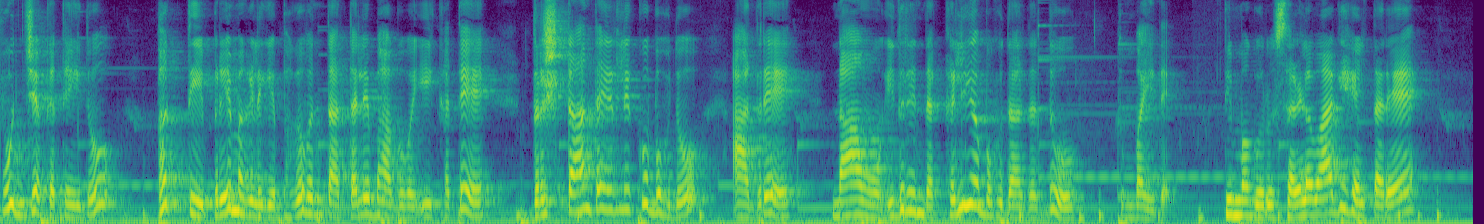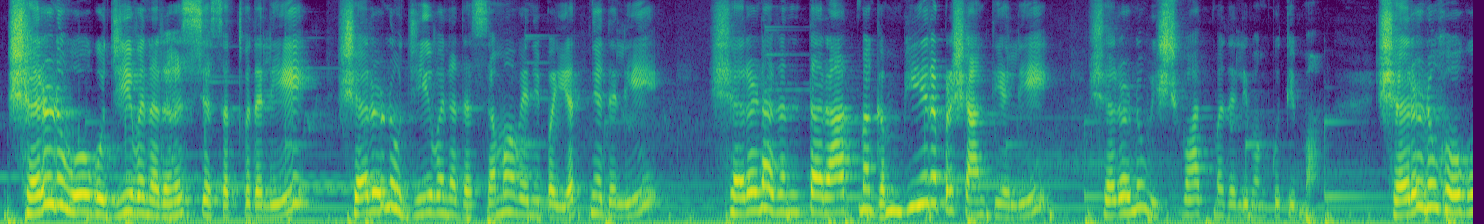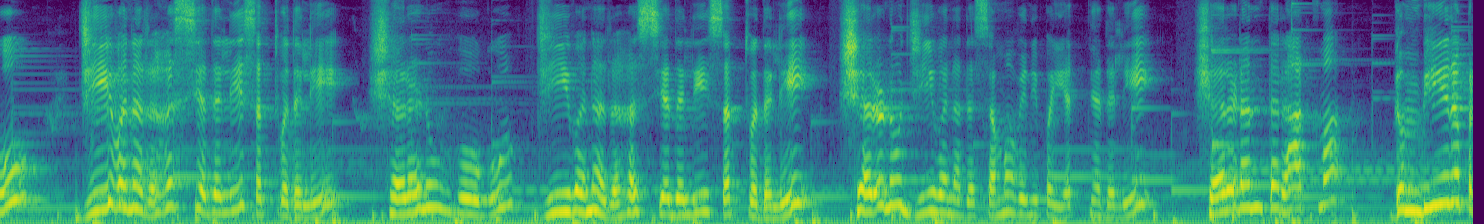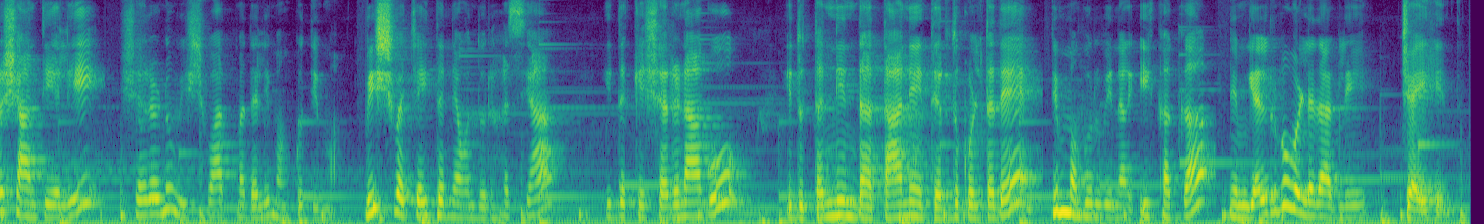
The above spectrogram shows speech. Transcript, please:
ಪೂಜ್ಯ ಕಥೆ ಇದು. ಭಕ್ತಿ ಪ್ರೇಮಗಳಿಗೆ ಭಗವಂತ ತಲೆಬಾಗುವ ಈ ಕತೆ ದೃಷ್ಟಾಂತ ಇರಲಿಕ್ಕೂ ಬಹುದು ಆದರೆ ನಾವು ಇದರಿಂದ ಕಲಿಯಬಹುದಾದದ್ದು ತುಂಬ ಇದೆ. ತಿಮ್ಮಗುರು ಸರಳವಾಗಿ ಹೇಳ್ತಾರೆ, ಶರಣು ಹೋಗು ಜೀವನ ರಹಸ್ಯ ಸತ್ವದಲ್ಲಿ, ಶರಣು ಜೀವನದ ಸಮವೆನಿಪ ಯತ್ನದಲ್ಲಿ ಶರಣರಂತರಾತ್ಮ ಗಂಭೀರ ಪ್ರಶಾಂತಿಯಲ್ಲಿ, ಶರಣು ವಿಶ್ವಾತ್ಮದಲ್ಲಿ ಮಂಕುತಿಮ್ಮ ಶರಣು ಹೋಗು ಜೀವನ ರಹಸ್ಯದಲ್ಲಿ ಸತ್ವದಲ್ಲಿ, ಶರಣು ಹೋಗು ಜೀವನ ರಹಸ್ಯದಲ್ಲಿ ಸತ್ವದಲ್ಲಿ, ಶರಣು ಜೀವನದ ಸಮವೆನಿಪ ಯತ್ನದಲ್ಲಿ ಶರಣಂತರಾತ್ಮ ಗಂಭೀರ ಪ್ರಶಾಂತಿಯಲ್ಲಿ ಶರಣು ವಿಶ್ವಾತ್ಮದಲ್ಲಿ ಮಂಕುತಿಮ್ಮ. ವಿಶ್ವ ಚೈತನ್ಯ ಒಂದು ರಹಸ್ಯ. ಇದಕ್ಕೆ ಶರಣಾಗು. ಇದು ತನ್ನಿಂದ ತಾನೇ ತೆರೆದುಕೊಳ್ತದೆ. ನಿಮ್ಮ ಗುರುವಿನ ಈ ಕಗ್ಗ ನಿಮ್ಗೆಲ್ರಿಗೂ ಒಳ್ಳೆಯದಾಗಲಿ ಜೈ ಹಿಂದ್.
